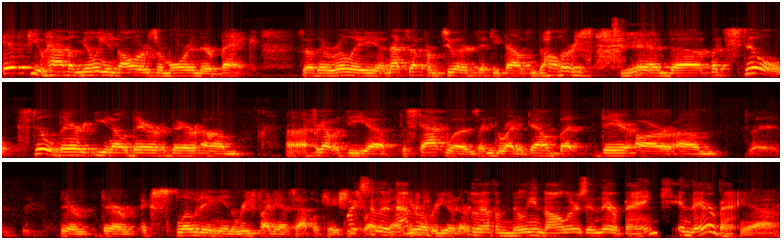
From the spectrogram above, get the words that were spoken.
if you have a million dollars or more in their bank. So they're really, and that's up from two hundred fifty thousand dollars. And uh, but still, still, they're you know they're they're um, uh, I forgot what the uh, the stat was. I didn't write it down, but there are um, they're they're exploding in refinance applications Wait, right so now. Year over year, they're who have a million dollars in their bank in their bank. Yeah.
